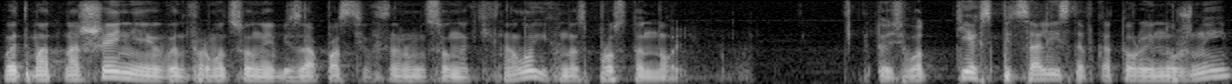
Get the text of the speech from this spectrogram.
В этом отношении в информационной безопасности, в информационных технологиях у нас просто ноль. То есть вот тех специалистов, которые нужны,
